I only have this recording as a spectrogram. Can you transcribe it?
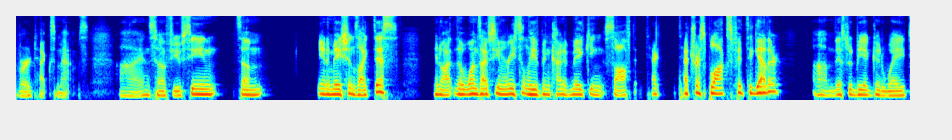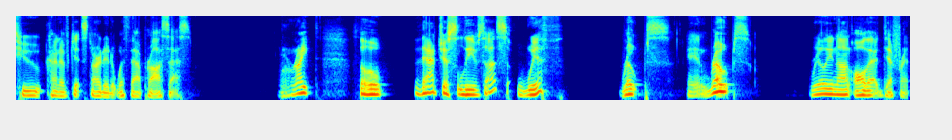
vertex maps. Uh, and so if you've seen some animations like this, you know the ones I've seen recently have been kind of making soft te- Tetris blocks fit together. Um, this would be a good way to kind of get started with that process. All right, so that just leaves us with ropes, and ropes really not all that different.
